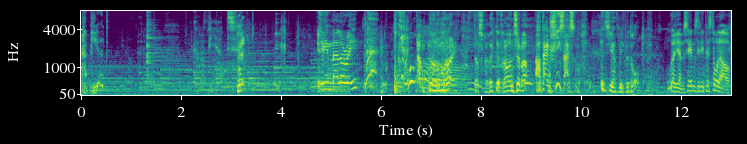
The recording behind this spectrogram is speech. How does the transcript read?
Kapiert? Jean Mallory? Nochmal! Das verrückte Frauenzimmer hat ein Schießeisen. Sie hat mich bedroht. Williams, heben Sie die Pistole auf.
